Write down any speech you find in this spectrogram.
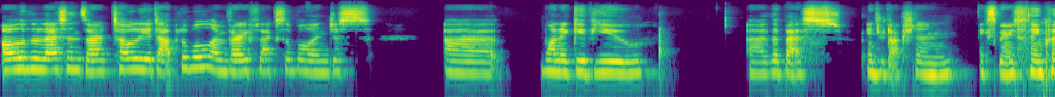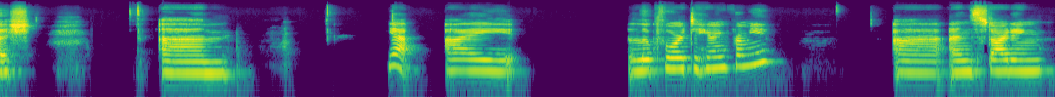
all of the lessons are totally adaptable. I'm very flexible and just uh, want to give you uh, the best introduction experience with English. Um, yeah, I look forward to hearing from you uh, and starting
